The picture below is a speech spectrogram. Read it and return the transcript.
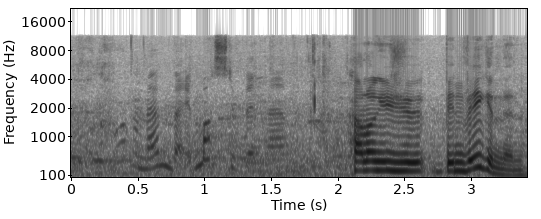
I can't remember. It must have been then. How long have you been vegan then?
